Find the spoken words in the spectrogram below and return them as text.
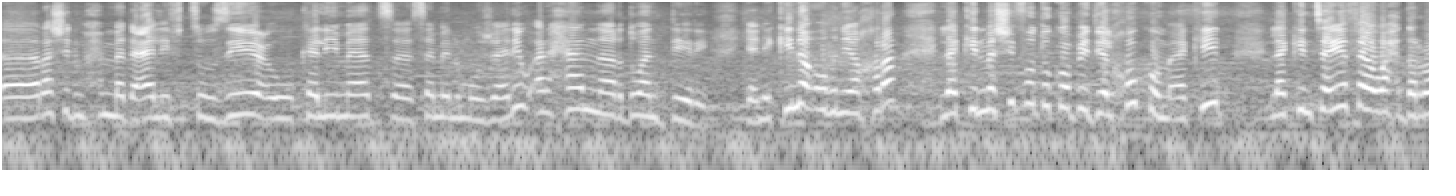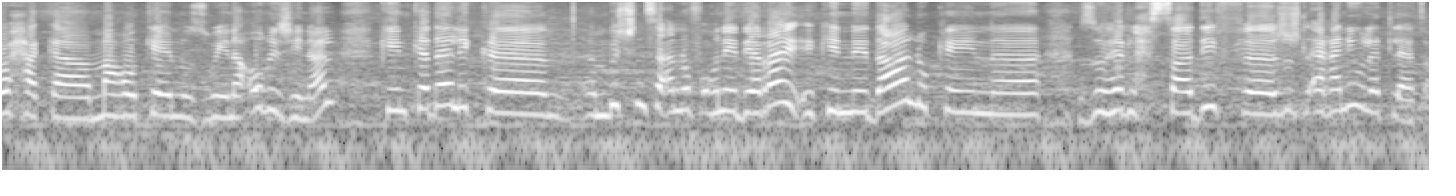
آه، رشيد محمد علي في التوزيع وكلمات آه، سمير المجالي والحان رضوان الديري. يعني كاينة أغنية أخرى لكن ماشي فوتوكوبي ديال خوكم أكيد لكن حتى هي فيها واحد الروح هكا marocain وزوينه original كاين كذلك آه، ما بغيتش ننسى انه في أغنية ديال الراي كاين نضال وكاين آه، زهير الحصادي في جوج الأغاني ولا ثلاثة.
